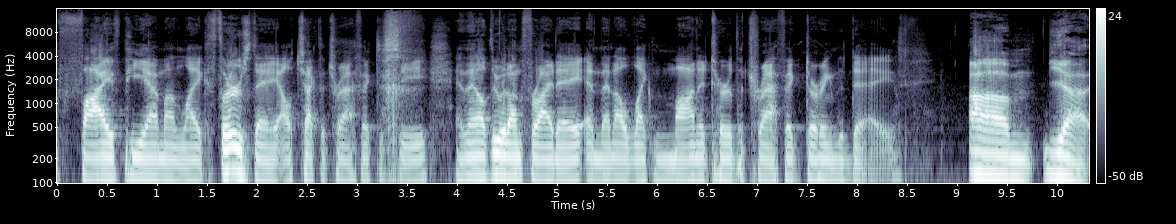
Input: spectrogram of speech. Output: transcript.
5 p.m. on like Thursday, I'll check the traffic to see, and then I'll do it on Friday, and then I'll like monitor the traffic during the day. Um, yeah,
